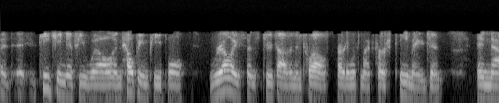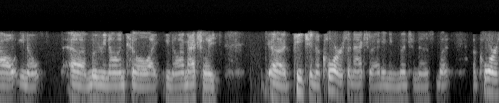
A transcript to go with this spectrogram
uh, uh, teaching, if you will, and helping people really since 2012, starting with my first team agent, and now, you know, uh, moving on till like, you know, I'm actually uh, teaching a course, and actually I didn't even mention this, but a course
